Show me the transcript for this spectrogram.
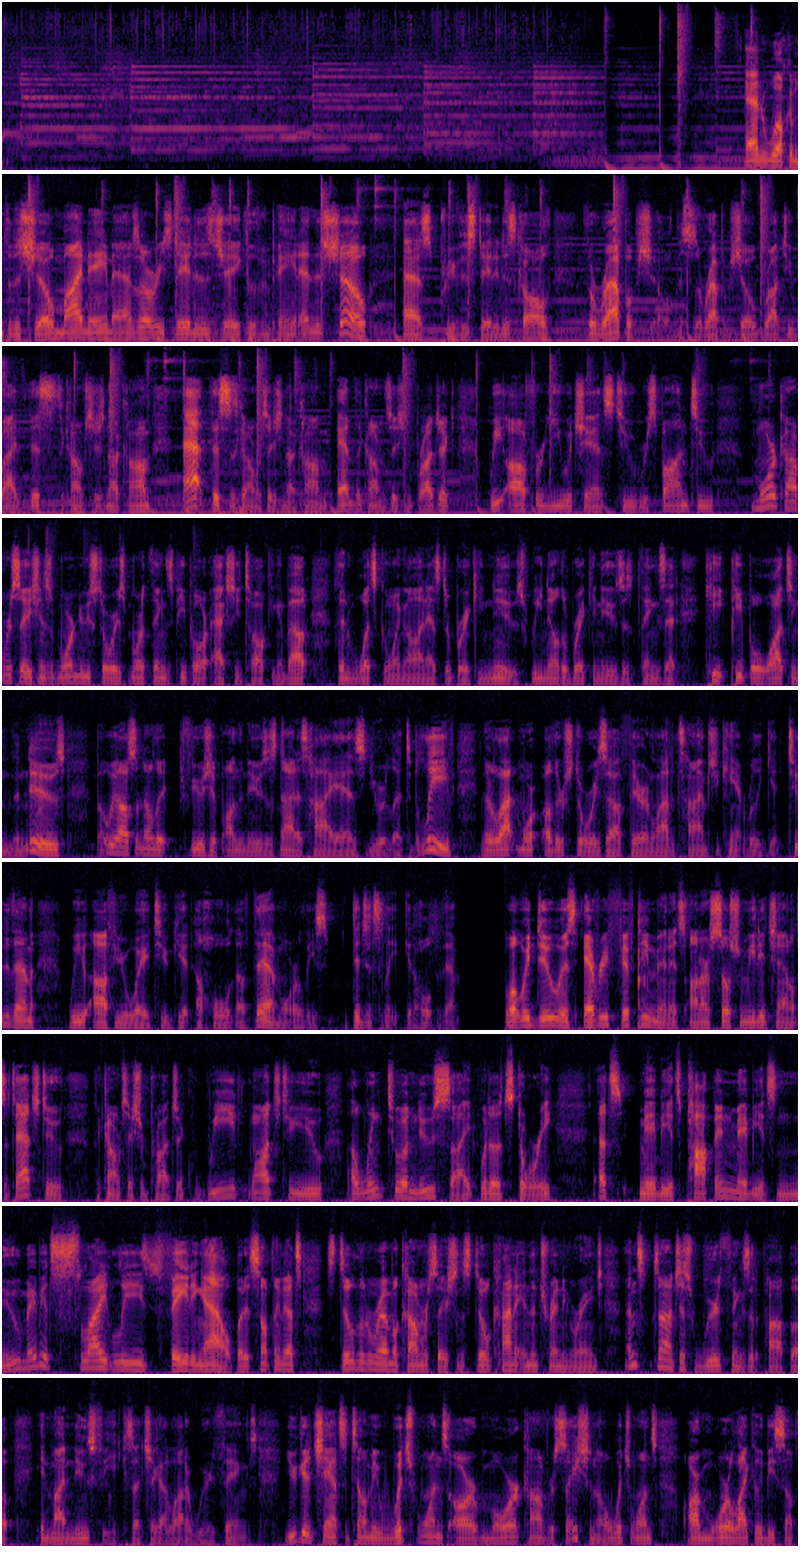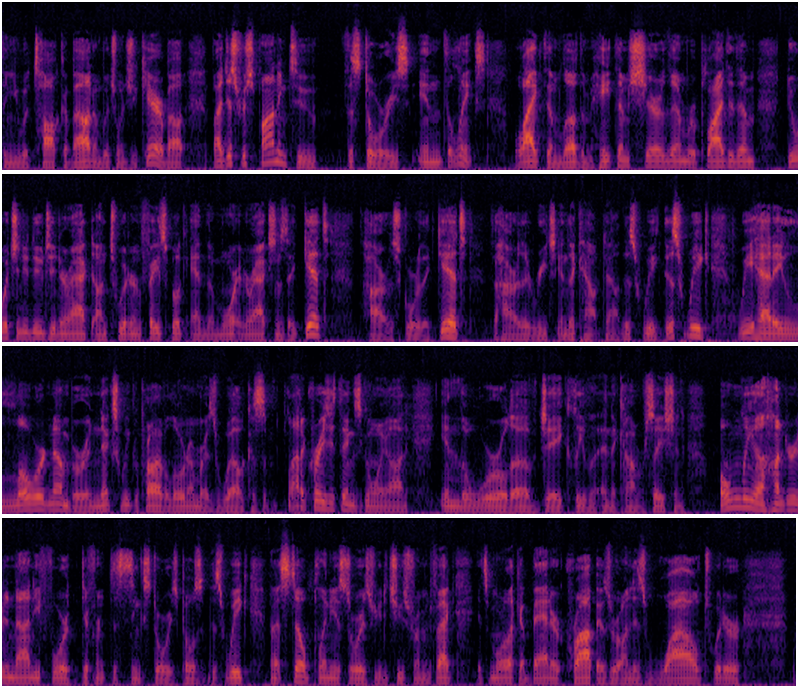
And welcome to the show. My name, as already stated, is Jay Cleveland Payne, and this show, as previously stated, is called the wrap up show. This is a wrap up show brought to you by thisistheconversation.com at thisistheconversation.com and the Conversation Project. We offer you a chance to respond to more conversations, more news stories, more things people are actually talking about than what's going on as the breaking news. We know the breaking news is things that keep people watching the news, but we also know that viewership on the news is not as high as you are led to believe. And there are a lot more other stories out there, and a lot of times you can't really get to them. We offer you a way to get a hold of them, or at least digitally get a hold of them. What we do is every 50 minutes on our social media channels attached to the Conversation Project, we launch to you a link to a news site with a story that's maybe it's popping, maybe it's new, maybe it's slightly fading out, but it's something that's still in the realm of conversation, still kind of in the trending range, and sometimes just weird things that pop up in my news feed because I check out a lot of weird things. You get a chance to tell me which ones are more conversational, which ones are more likely to be something you would talk about, and which ones you care about by just responding to the stories in the links. Like them, love them, hate them, share them, reply to them. Do what you need to do to interact on Twitter and Facebook. And the more interactions they get, the higher the score they get, the higher they reach in the countdown this week. This week we had a lower number, and next week we'll probably have a lower number as well because a lot of crazy things going on in the world of Jay Cleveland and the conversation. Only 194 different distinct stories posted this week. That's still plenty of stories for you to choose from. In fact, it's more like a banner crop as we're on this wild Twitter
